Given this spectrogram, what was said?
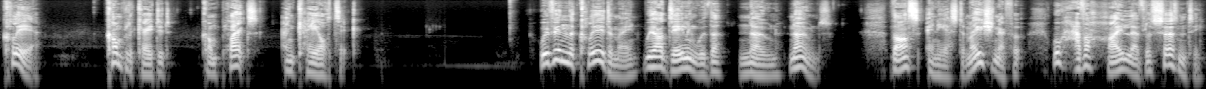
clear, complicated, complex, and chaotic. Within the clear domain, we are dealing with the known knowns. Thus, any estimation effort will have a high level of certainty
